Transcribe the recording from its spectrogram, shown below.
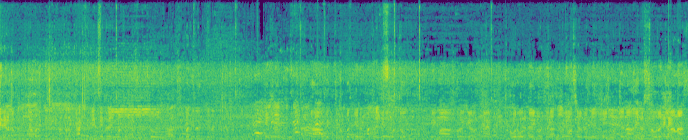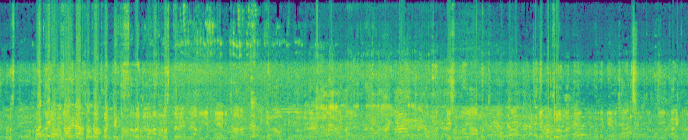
ಏನೇನು ಹೇಳಬೇಕು ಇಷ್ಟಪಡ್ತೀನಿ ಮಾತಾಡೋಕ್ಕೆ ಆಗ್ತದೆ ಯಾಕೆಂದರೆ ಒಂದು ಶುಭ ದಿನ ಅಂತ ಹೇಳಕ್ಕೆ ಇಷ್ಟಪಡ್ತೀನಿ ಅಂಥ ವ್ಯಕ್ತಿಗಳ ಬಗ್ಗೆ ನಾನು ಮಾತಾಡ್ತೀನಿ. ಇವತ್ತು ಭೀಮಾ ಕೊರಗೆ ಅಂದರೆ ಅವರು ಒಂದು ಐನೂರು ಜನ, ಶ್ರೀನಿವಾಸ ಹೇಳಿದಂಗೆ ಐನೂರು ಜನ ಐದು ಸಾವಿರ ಜನನ ಮಣಿಸ್ತಾರೆ ಇಪ್ಪತ್ತೆಂಟು ಸಾವಿರ ಜನನ ಮಣಿಸ್ತಾರೆ ಅಂದರೆ ಅದು ಹೆಮ್ಮೆಯ ವಿಚಾರ. ಯಾಕೆಂದ್ರೆ ಅವತ್ತಿನ ಕಾಲದಲ್ಲಿ ಅವ್ರನ್ನ ಬ್ರಿಟಿಷರನ್ನ ಯಾವ ಮನುಷ್ಯ ಅವ್ರನ್ನ ಅದೇ ಬಡಿದ್ರು ಅನ್ನೋಕ್ಕೆ ಒಂದು ಹೆಮ್ಮೆಯ ವಿಚಾರ. ಈ ಕಾರ್ಯಕ್ರಮ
